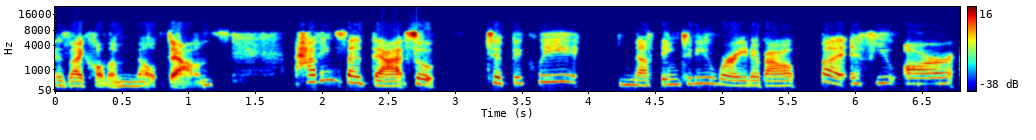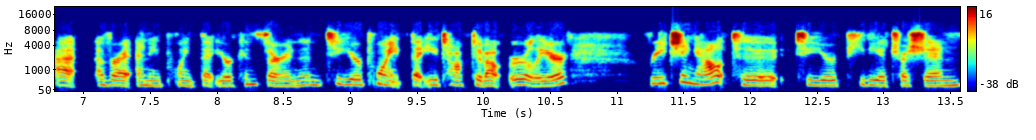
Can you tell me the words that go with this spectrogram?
as I call them meltdowns. Having said that, so typically nothing to be worried about. But if you are at ever at any point that you're concerned, and to your point that you talked about earlier, reaching out to to your pediatrician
